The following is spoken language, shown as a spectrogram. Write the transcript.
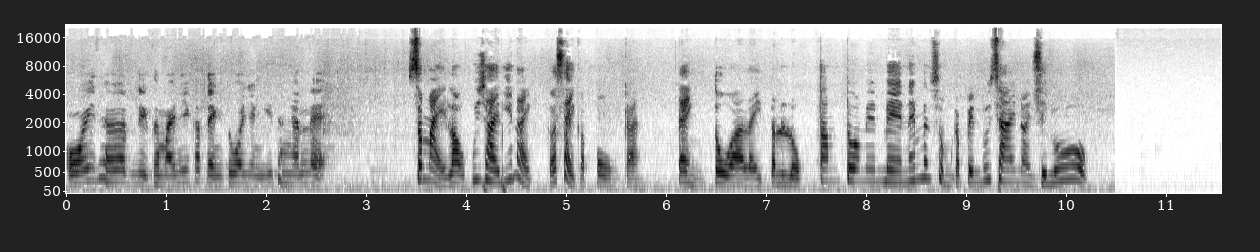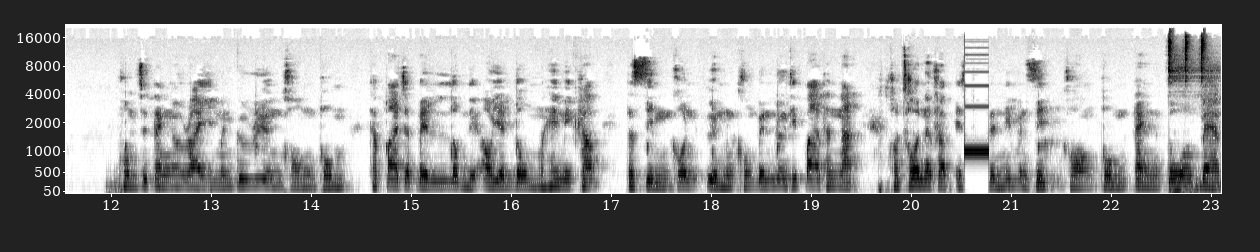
โอ้ยเธอเด็กสมัยนี้ก็แต่งตัวอย่างนี้ทั้งนั้นแหละ สมัยเราผู้ชายที่ไหนก็ใส่กระโปรงกัน แต่งตัวอะไรตลกทำตัวเมนๆให้มันสมกับเป็นผู้ชายหน่อยสิลูก ผมจะแต่งอะไรมันก็เรื่องของผม ถ้าป้าจะเป็นลมเดี๋ยวเอายาดมให้ไหมครับ แต่สินคนอื่นมันคงเป็นเรื่องที่ป้าถนัด ขอโทษนะครับไอ้แต่นี่มันสิทธิ์ของผมแต่งตัวแบบ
